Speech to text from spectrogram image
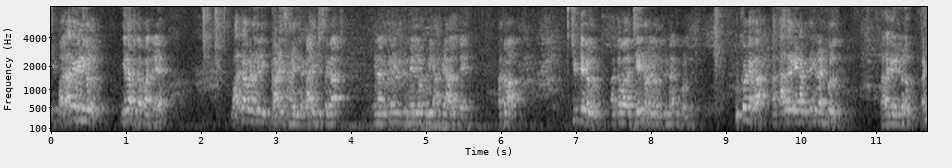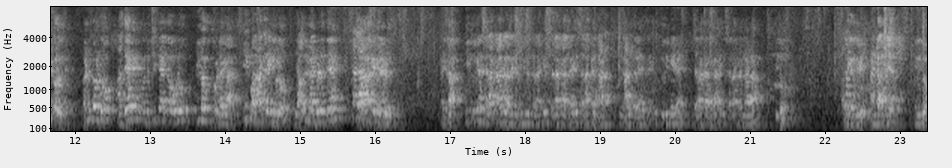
ಈ ಪರಾಗ ರೇಣುಗಳು ಏನಾಗುತ್ತಪ್ಪ ಅಂದ್ರೆ ವಾತಾವರಣದಲ್ಲಿ ಗಾಳಿ ಸಹಾಯ ಗಾಳಿ ಬಿಸಾಗ ಏನಾಗುತ್ತೆ? ಮೇಲೆ ಕುಡಿ ಹಾಕಿ ಆಗುತ್ತೆ. ಅಥವಾ ಚಿಟ್ಟೆಗಳು ಅಥವಾ ಜೇನುಗಳು ಕುತ್ಕೊಳುತ್ತೆ ಕುತ್ಕೊಂಡಾಗ ಆ ಕಾಲ ಏನಾಗುತ್ತೆ? ಅಂಟ್ಕೊಳ್ಳುತ್ತೆ. ಪರಾಗಣಿಗಳು ಅಂಟ್ಕೊಳ್ಳುತ್ತೆ. ಅಂಟ್ಕೊಂಡು ಅದೇ ಒಂದು ಚಿಟ್ಟೆ ಅಥವಾ ಅವಳು ಇಲ್ಲಿ ಕುತ್ಕೊಂಡಾಗ ಈ ಪರಾಗಣಿಗಳು ಯಾವ್ದು ಮೇಲೆ ಬೀಳುತ್ತೆ ಆಯ್ತಾ? ಇದು ಶಲಾಕಾಗ ಇದೆ. ಶಲಾಕೆ ಶಲಾಕಾಗ ಇದು ಶಲಾಕ ನಾಡ್ತಾರೆ ಅಂತ ಇದು ಮೇಲೆ ಶಲಾಕಾಗ ಇದು ಶಲಾಕ ನಾಡ ಇದು ಕರೀತೀವಿ ಅಂಡಾಶಯ. ಇದು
